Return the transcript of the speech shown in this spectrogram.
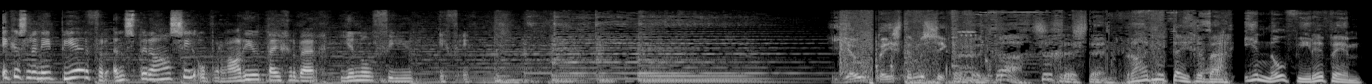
Ek is Lenet Peer vir inspirasie op Radio Tygerberg 104 FM. Jou beste musiek vir vandag se Christen. Radio Tygerberg 104 FM.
